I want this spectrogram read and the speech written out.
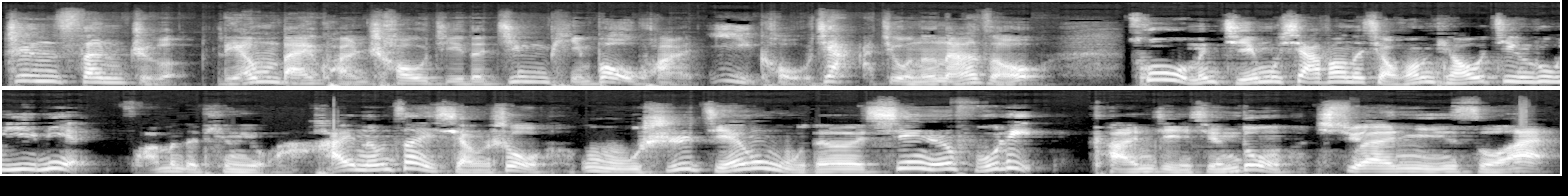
真三折，两百款超级的精品爆款，一口价就能拿走。搓我们节目下方的小黄条，进入页面。咱们的听友啊，还能再享受五十减五的新人福利，赶紧行动，选你所爱。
